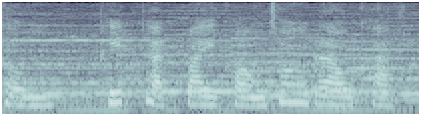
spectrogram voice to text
ชมคลิปถัดไปของช่องเราค่ะ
